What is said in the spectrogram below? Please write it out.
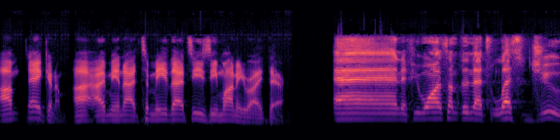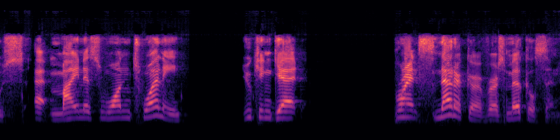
I'm taking him. I, I mean, uh, to me, that's easy money right there. And if you want something that's less juice at minus 120, you can get Brandt Snedeker versus Mickelson.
